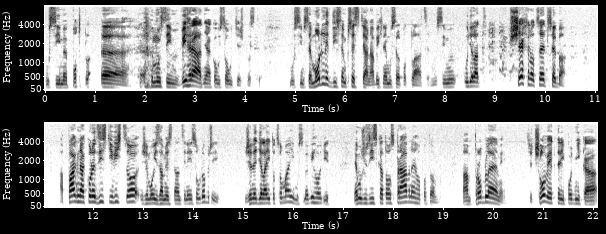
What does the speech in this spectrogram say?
musím, podpla- uh, musím vyhrát nějakou soutěž prostě. Musím se modlit, když jsem křesťan, abych nemusel podplácet. Musím udělat všechno, co je třeba. A pak nakonec zjistí, víš co, že moji zaměstnanci nejsou dobří. Že nedělají to, co mají, musíme vyhodit. Nemůžu získat toho správného potom. Mám problémy. Že člověk, který podniká,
